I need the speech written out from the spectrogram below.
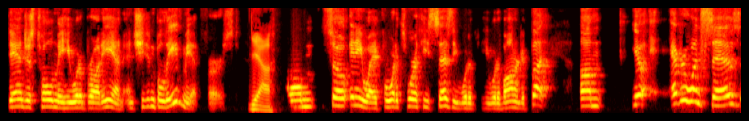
Dan just told me he would have brought Ian, and she didn't believe me at first. Yeah. Um, so anyway, for what it's worth, he says he would have he would have honored it. But um, you know, everyone says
